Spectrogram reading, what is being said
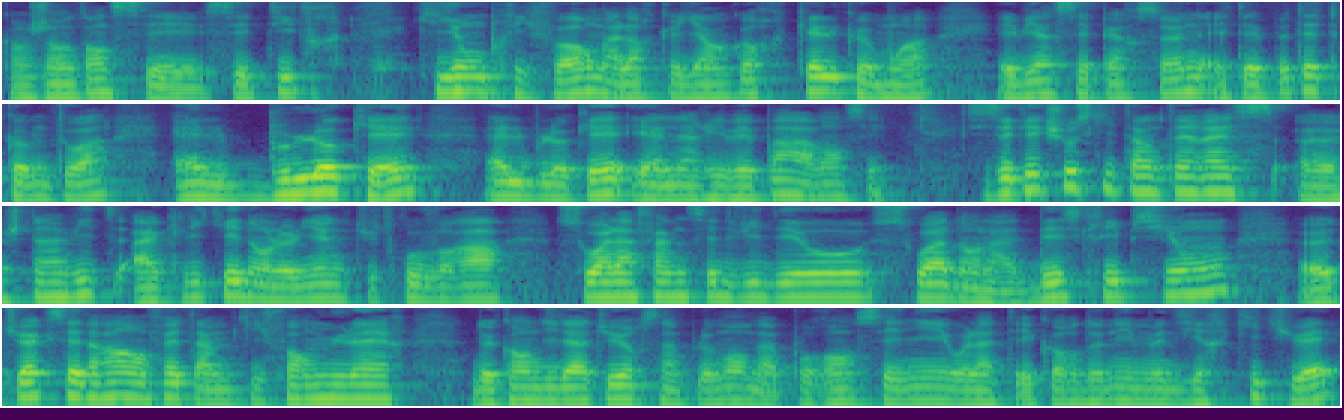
quand j'entends ces, ces, titres qui ont pris forme alors qu'il y a encore quelques mois, eh bien ces personnes étaient peut-être comme toi, elles bloquaient, elles bloquaient et elles n'arrivaient pas à avancer. Si c'est quelque chose qui t'intéresse, euh, je t'invite à cliquer dans le lien que tu trouveras soit à la fin de cette vidéo, soit dans la description. Euh, tu accéderas en fait à un petit formulaire de candidature simplement bah, pour renseigner tes coordonnées, me dire qui tu es.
